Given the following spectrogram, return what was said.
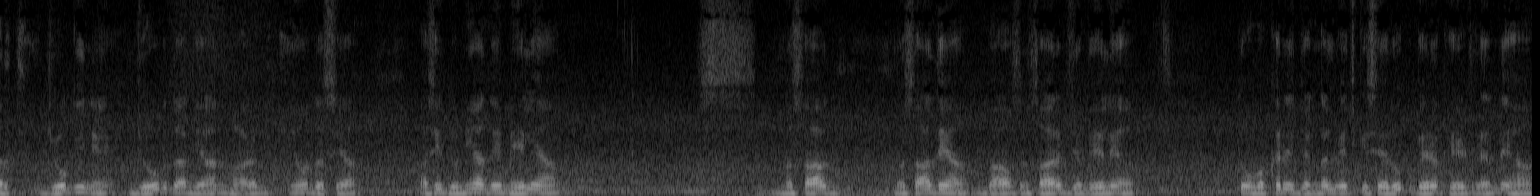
ਅਰਥ, ਜੋਗੀ ਨੇ ਜੋਗ ਦਾ ਗਿਆਨ ਮਾਰਗ ਇਉਂ ਦੱਸਿਆ, ਅਸੀਂ ਦੁਨੀਆ ਦੇ ਮੇਲਿਆਂ, ਮਸਾਦ ਮਸਾਧਿਆਂ ਭਾਵ ਸੰਸਾਰਕ ਜੰਗੇਲਿਆਂ ਤੋਂ ਵੱਖਰੇ ਜੰਗਲ ਵਿੱਚ ਕਿਸੇ ਰੁੱਖ ਬੇਰਖ ਹੇਠ ਰਹਿੰਦੇ ਹਾਂ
